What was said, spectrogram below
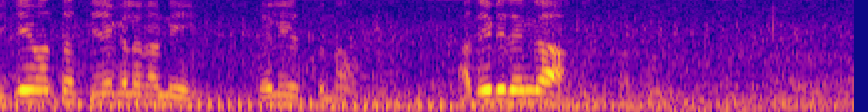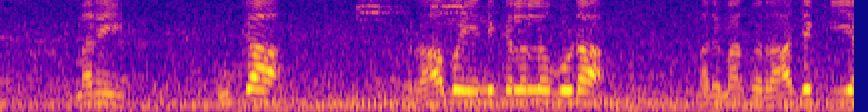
విజయవంతం చేయగలరని తెలియజేస్తున్నాం. అదేవిధంగా మరి ఇంకా రాబోయే ఎన్నికలలో కూడా మరి మాకు రాజకీయ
